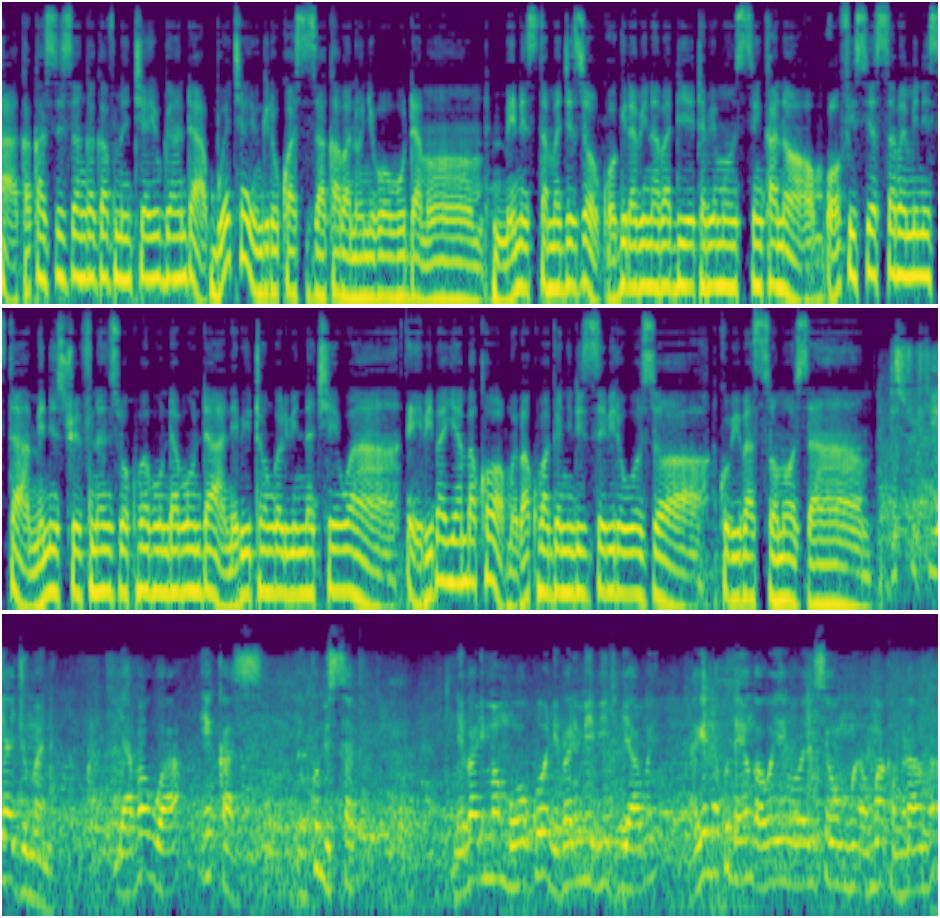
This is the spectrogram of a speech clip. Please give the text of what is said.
akakasiza nga gavumenti ya uganda bwekyayongera okwasizaako abanoonyi b'obubudamu minisita magezi okwogera bino abadde yeetabye mu nsinkano ofiisi ya ssaabaminisita minisitule evunaanyizibwa kubabundabunda n'ebitongole binnakyewa ebibayambako mwe bakubaganyiriza ebirowoozo ku bibasomooza. Disitulikiti ya jumani yabawa ekas enkumi ssatu ne balima muwogo ne balima ebintu byabwe. Agenda kuddayo nga wayisewo omwaka mulamba.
